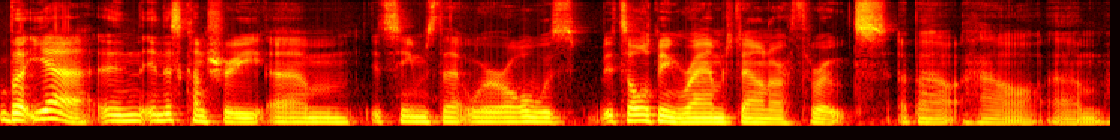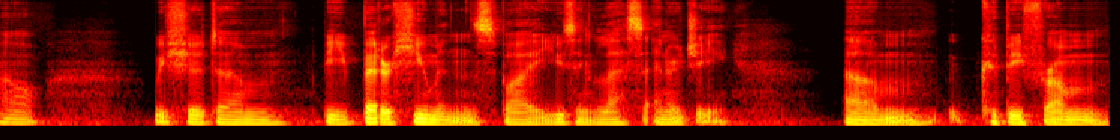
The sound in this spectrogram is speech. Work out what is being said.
but yeah, in in this country, um, it seems that we're always it's always being rammed down our throats about how um, how we should um, be better humans by using less energy. Um, could be from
